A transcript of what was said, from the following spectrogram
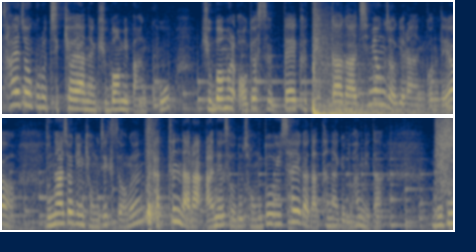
사회적으로 지켜야 하는 규범이 많고 규범을 어겼을 때 그 대가가 치명적이라는 건데요. 문화적인 경직성은 같은 나라 안에서도 정도의 차이가 나타나기도 합니다. 미국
